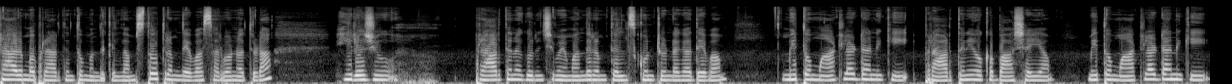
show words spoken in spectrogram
ప్రారంభ ప్రార్థనతో ముందుకెళ్దాం. స్తోత్రం దేవా సర్వోన్నతుడా ఈరోజు ప్రార్థన గురించి మేమందరం తెలుసుకుంటుండగా దేవా మీతో మాట్లాడడానికి ప్రార్థనే ఒక భాష అయ్యా. మీతో మాట్లాడడానికి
